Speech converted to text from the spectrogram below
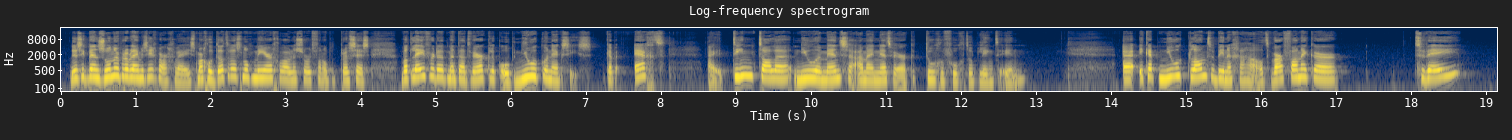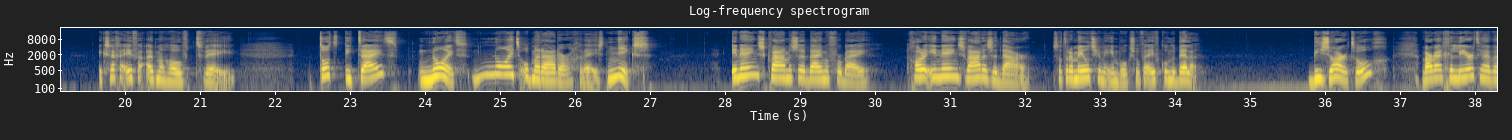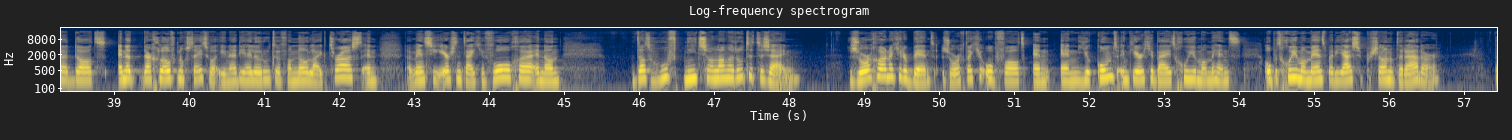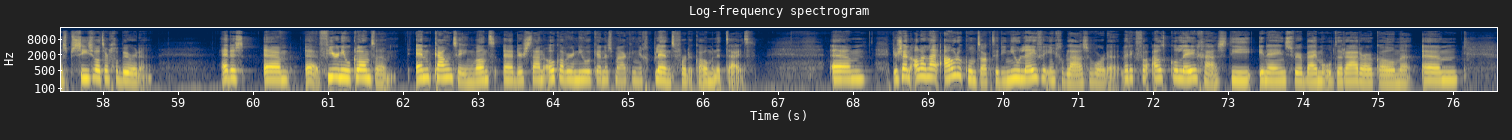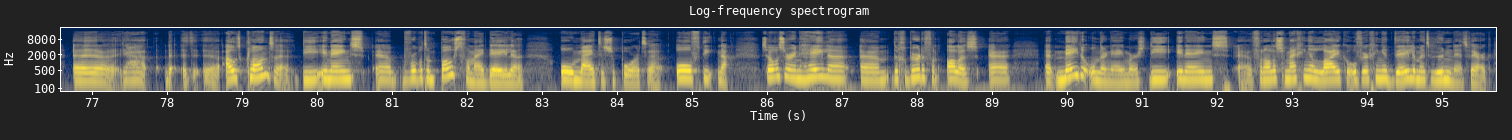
dus ik ben zonder problemen zichtbaar geweest. Maar goed, dat was nog meer gewoon een soort van op het proces. Wat leverde het me daadwerkelijk op? Nieuwe connecties. Ik heb echt nou ja, tientallen nieuwe mensen aan mijn netwerk toegevoegd op LinkedIn. Uh, ik heb nieuwe klanten binnengehaald, waarvan ik er twee, ik zeg even uit mijn hoofd twee, tot die tijd nooit, nooit op mijn radar geweest. Niks. Ineens kwamen ze bij me voorbij. Gewoon ineens waren ze daar. Zat er een mailtje in mijn inbox of we even konden bellen. Bizar, toch? Waar wij geleerd hebben dat, en dat, daar geloof ik nog steeds wel in, hè, die hele route van no like trust. En dat mensen je eerst een tijdje volgen en dan, dat hoeft niet zo'n lange route te zijn. Zorg gewoon dat je er bent. Zorg dat je opvalt. En, en je komt een keertje bij het goede moment. Op het goede moment bij de juiste persoon op de radar. Dat is precies wat er gebeurde. Dus um, uh, vier nieuwe klanten. En counting. Want uh, er staan ook alweer nieuwe kennismakingen gepland voor de komende tijd. Um, er zijn allerlei oude contacten die nieuw leven ingeblazen worden. Weet ik veel oud-collega's die ineens weer bij me op de radar komen. Um, uh, ja, oud-klanten die ineens bijvoorbeeld een post van mij delen om mij te supporten. Of die, nou, zo was er een hele, um, er gebeurde van alles. Mede-ondernemers die ineens van alles van mij gingen liken of weer gingen delen met hun netwerk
